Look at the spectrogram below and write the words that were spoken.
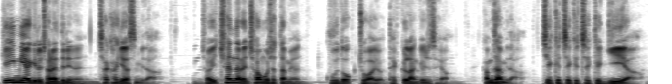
게임 이야기를 전해드리는 착하기였습니다. 저희 채널에 처음 오셨다면 구독, 좋아요, 댓글 남겨주세요. 감사합니다. 체크 체크 체크 기야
